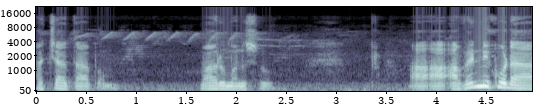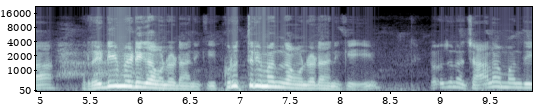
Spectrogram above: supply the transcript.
పశ్చాత్తాపం వారు మనసు అవన్నీ కూడా రెడీమేడ్గా ఉండడానికి కృత్రిమంగా ఉండడానికి రోజున చాలామంది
